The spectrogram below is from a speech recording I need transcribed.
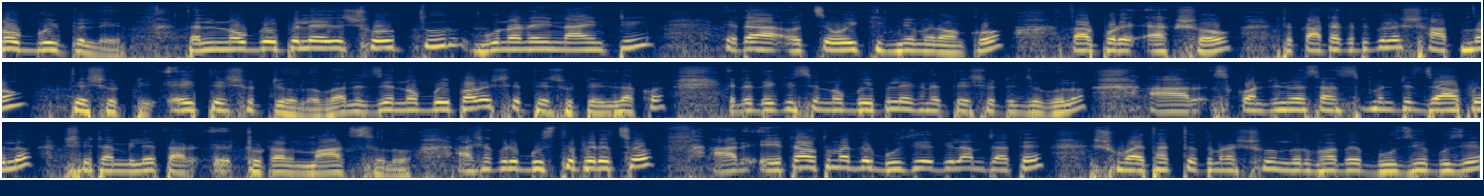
নব্বই পেলে। তাহলে নব্বই পেলে সত্তর গুণান এই নাইনটি, এটা হচ্ছে ওই নিয়মের অঙ্ক। তারপরে একশো, এটা কাটাকাটি করলে সাত নং তেষট্টি। এই তেষট্টি হলো। মানে যে নব্বই পাবে সে তেষট্টি। দেখো, এটা দেখেছি নব্বই পেলে এখানে তেষট্টি যোগ হলো। আর কন্টিনিউয়াস অ্যাসেসমেন্টে যা পেল, সেটা মিলে তার টোটাল মার্কস হলো। আশা করি বুঝতে পেরেছ। আর এটাও তোমাদের বুঝিয়ে দিলাম যাতে সময় থাকতে তোমরা সুন্দরভাবে বুঝে বুঝে বুঝে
